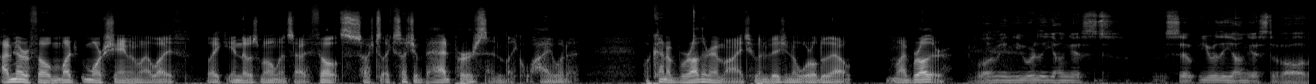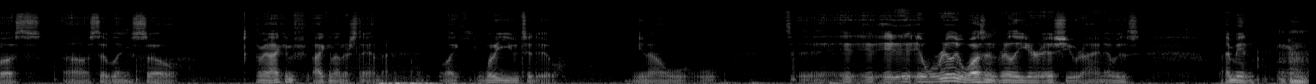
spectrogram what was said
I've never felt much more shame in my life. Like in those moments, I felt such like such a bad person. Like, why would a what kind of brother am I to envision a world without my brother? Well, I mean, you were the youngest. So you were the youngest of all of us uh, siblings. So, I mean, I can I can understand that. Like, what are you to do? You know, it, it, it really wasn't really your issue, Ryan. It was, I mean,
